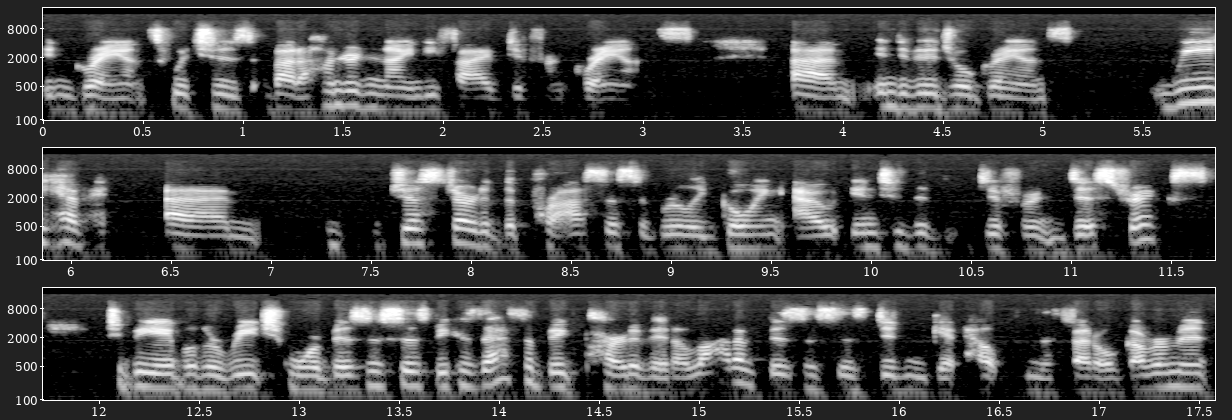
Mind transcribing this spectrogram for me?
in grants, which is about 195 different grants, um, individual grants. We have um, just started the process of really going out into the different districts to be able to reach more businesses because that's a big part of it. A lot of businesses didn't get help from the federal government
